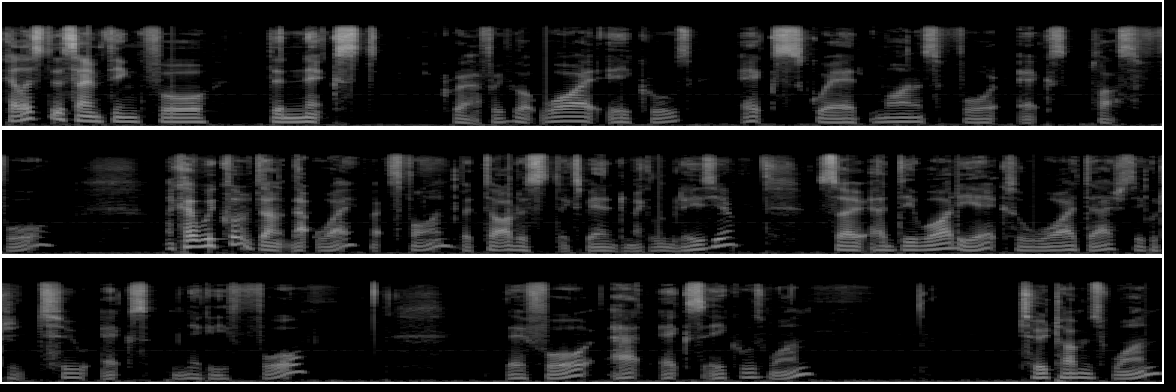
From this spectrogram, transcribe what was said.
Okay, let's do the same thing for the next graph. We've got y equals x squared minus 4x plus 4. Okay, we could have done it that way, that's fine, but I'll just expand it to make it a little bit easier. So our dy dx, or y dash, is equal to 2x negative 4. Therefore, at x equals 1, 2 times 1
